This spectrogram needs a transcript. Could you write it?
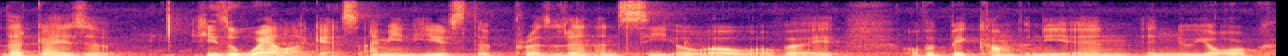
that guy is a he's a whale, I guess. I mean, he is the president and COO of a of a big company in in New York,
